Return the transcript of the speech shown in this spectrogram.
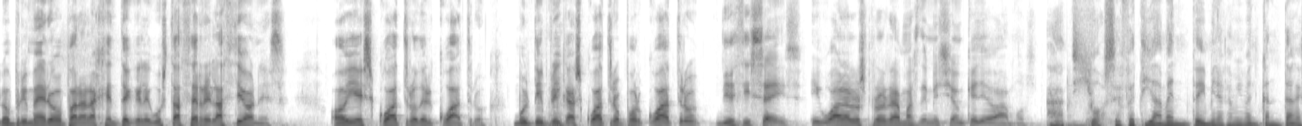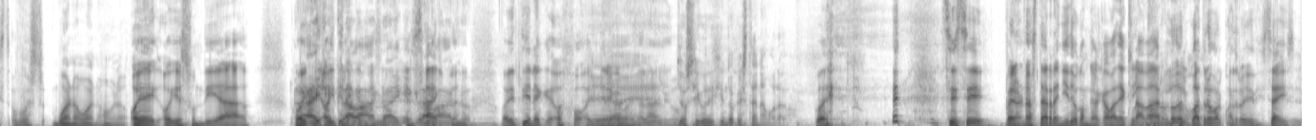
Lo primero, para la gente que le gusta hacer relaciones. Hoy es 4 del 4. Multiplicas 4 por 4, 16. Igual a los programas de emisión que llevamos. Adiós, efectivamente. Y mira que a mí me encantan estos. Pues bueno, bueno, bueno. Hoy, hoy es un día. Hoy, Hay que tiene clavarlo, pasar- hay que Exacto. clavarlo. Hoy tiene que, ojo, hoy tiene que pasar Eh, algo. yo sigo diciendo que está enamorado. Pues- sí, sí, pero no está reñido con que acaba de clavar No, no, lo del no. 4x4 16. Está- que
